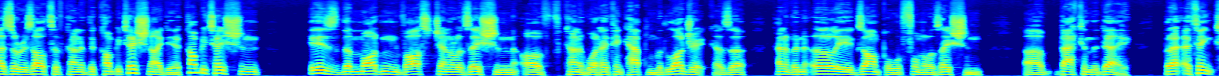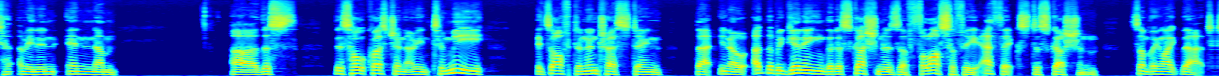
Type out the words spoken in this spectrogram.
as a result of kind of the computation idea. Computation is the modern vast generalization of kind of what I think happened with logic as a kind of an early example of formalization uh, back in the day. But I, I, think, I mean, in in um, uh, this this whole question, I mean, to me, it's often interesting that you know at the beginning the discussion is a philosophy ethics discussion, something like that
